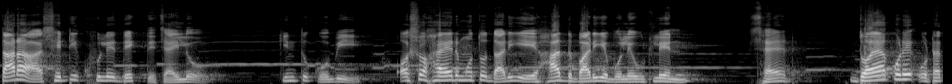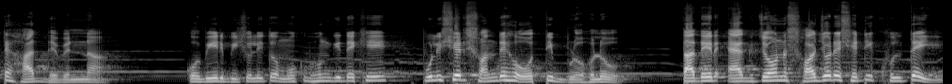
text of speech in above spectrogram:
তারা সেটি খুলে দেখতে চাইল। কিন্তু কবি অসহায়ের মতো দাঁড়িয়ে হাত বাড়িয়ে বলে উঠলেন, স্যার, দয়া করে ওটাতে হাত দেবেন না। কবির বিচলিত মুখভঙ্গি দেখে পুলিশের সন্দেহ তীব্র হল। তাদের একজন সজোরে সেটি খুলতেই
